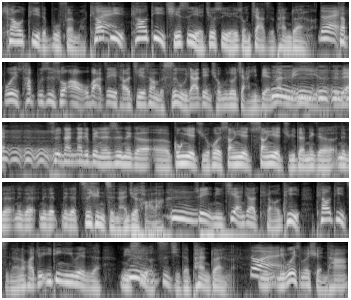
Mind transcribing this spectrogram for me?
挑剔的部分嘛，挑剔挑剔其实也就是有一种价值判断了。对，他不会，他不是说啊，我把这一条街上的十五家店全部都讲一遍，那没意义了，对不对？嗯嗯嗯。所以那那就变成是那个呃工业局或者商业商业局的那个那个那个那个那个资讯指南就好了。嗯。所以你既然叫挑剔挑剔指南的话，就一定意味着你是有自己的判断了。对。你你为什么选它？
